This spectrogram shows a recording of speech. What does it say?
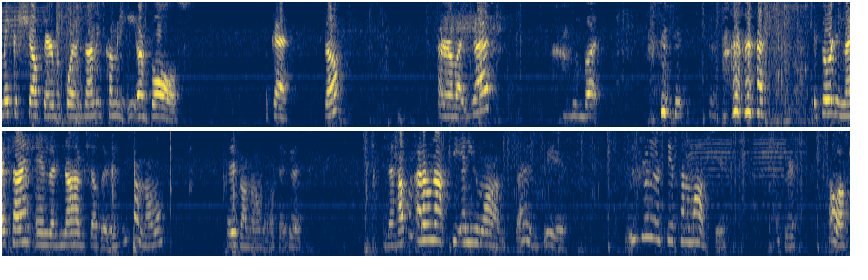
make a shelter before the zombies come and eat our balls. Okay, so, I don't know about you guys, but it's already nighttime and I do not have a shelter. Is this on normal? It is on normal. Okay, good. Then how come I do not see any mobs? That is weird. Usually I see a ton of mobs here. That's weird. Oh well.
